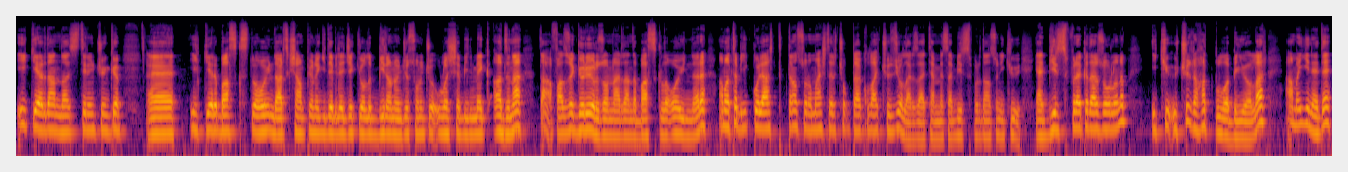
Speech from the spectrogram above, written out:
İlk yarıdan da City'nin çünkü e, ilk yarı baskısı ve oyunda artık şampiyona gidebilecek yolu bir an önce sonuca ulaşabilmek adına daha fazla görüyoruz onlardan da baskılı oyunları. Ama tabii ilk gol attıktan sonra maçları çok daha kolay çözüyorlar zaten. Mesela 1-0'dan sonra 2 yani 1-0'a kadar zorlanıp 2-3'ü rahat bulabiliyorlar. Ama yine de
